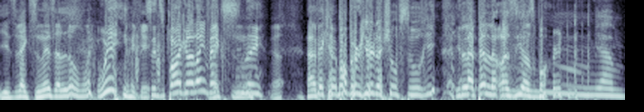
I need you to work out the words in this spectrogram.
Il est-tu vacciné, celle-là, au moins? Oui, c'est du pangolin vacciné. Ah. Avec un bon burger de chauve-souris. Il l'appelle le Ozzy Osbourne. Mm, miam.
